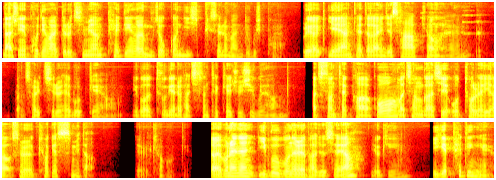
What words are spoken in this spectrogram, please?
나중에 코딩할 때로 치면 패딩을 무조건 20픽셀을 만들고 싶어요. 우리가 얘한테다가 이제 사각형을 설치를 해볼게요. 이거 두 개를 같이 선택해 주시고요. 같이 선택하고 마찬가지 오토 레이아웃을 켜겠습니다. 얘를 켜볼게요. 자, 이번에는 이 부분을 봐주세요. 여기. 이게 패딩이에요.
